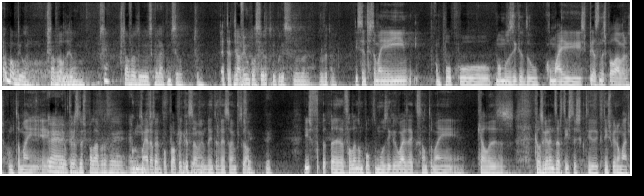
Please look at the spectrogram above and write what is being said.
é o Bob Dylan. Gostava Bob de, Dylan. Sim, gostava de se calhar conhecê-lo. Já vi um concerto e por isso agora aproveitava. E sentes também aí um pouco uma música do, com mais peso nas palavras, como também é, É, o peso das palavras é, é muito como era importante. a própria canção da intervenção em Portugal. Sim, sim. Isto, eh, falando um pouco de música, quais é que são também aquelas, aqueles grandes artistas que te, que te inspiram mais?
